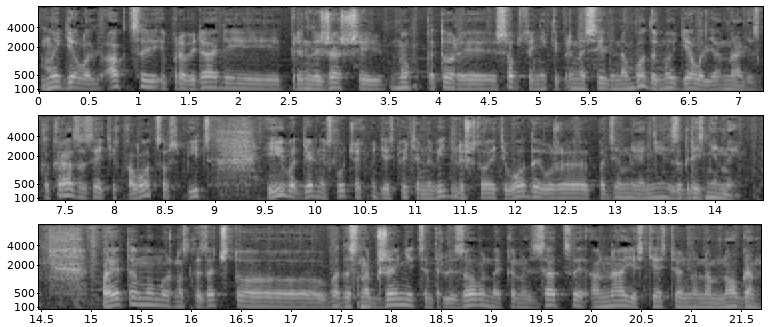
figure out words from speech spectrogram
мы делали акции и проверяли принадлежащие, ну, которые собственники приносили нам воду, мы делали анализ. Как раз из этих колодцев, спиц. И в отдельных случаях мы действительно видели, что эти воды уже подземные, они загрязнены. Поэтому можно сказать, что водоснабжение, централизованная канализация, она, естественно, намного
